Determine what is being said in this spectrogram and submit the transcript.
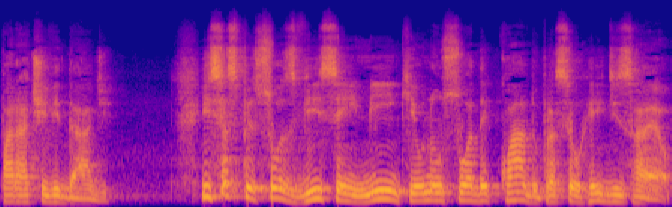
para a atividade. E se as pessoas vissem em mim que eu não sou adequado para ser o rei de Israel?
